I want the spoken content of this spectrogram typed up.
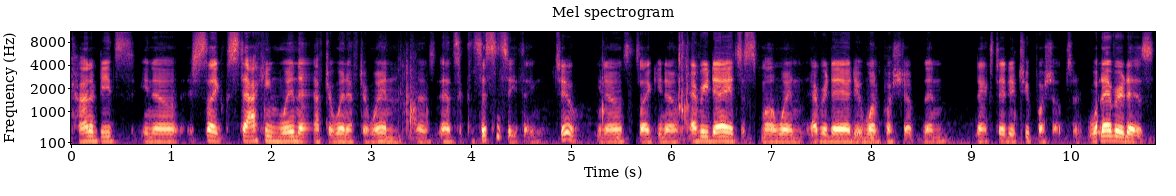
kind of beats. You know, it's like stacking win after win after win. That's, that's a consistency thing too. You know, it's like you know every day it's a small win. Every day I do one push up, then next day I do two push ups or whatever it is.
